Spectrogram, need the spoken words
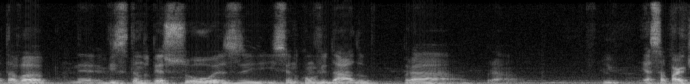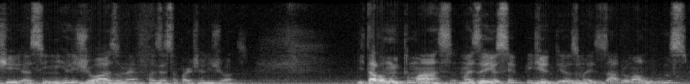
estava ah, né, visitando pessoas e, e sendo convidado para essa parte assim religiosa, né, fazer essa parte religiosa. E tava muito massa. Mas aí eu sempre pedi, Deus, mas abre uma luz.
